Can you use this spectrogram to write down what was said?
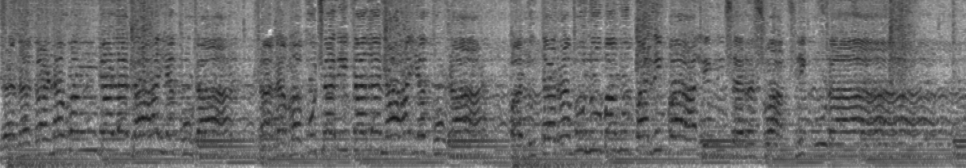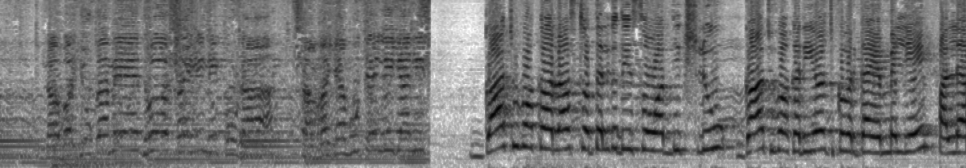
జనగణ మంగళ గాయకుడా ఘనమగు చరితల నాయకుడా పలుతరములు మము పరిపాలించర స్వామికుడా. నవయుగ మేధో సైనికుడా సమయము తెలియని గాజువాక రాష్ట్ర తెలుగుదేశం అధ్యక్షులు గాజువాక నియోజకవర్గ ఎమ్మెల్యే పల్లా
